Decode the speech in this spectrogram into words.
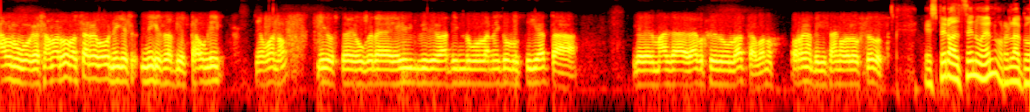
albuak esan marko batzarrego nik ez, nik ez dati ez da ongi, ja, bueno, nik uste gukera egin bide bat indugu laneko luztia eta gero maila erakutsi dugula, eta, bueno, horregatik izango dela uste dut. Espero altzenuen horrelako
